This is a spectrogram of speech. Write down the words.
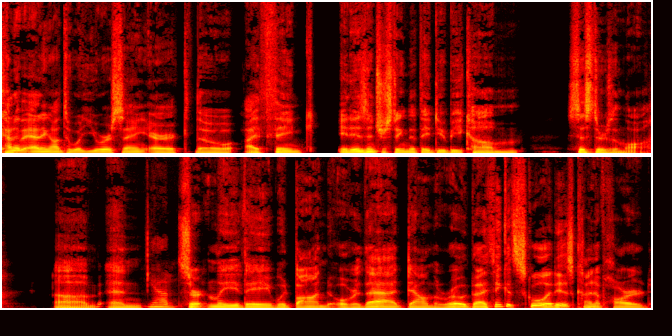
kind of adding on to what you were saying, Eric, though, I think it is interesting that they do become sisters in law. Um, and Yep. certainly they would bond over that down the road. But I think at school, it is kind of hard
